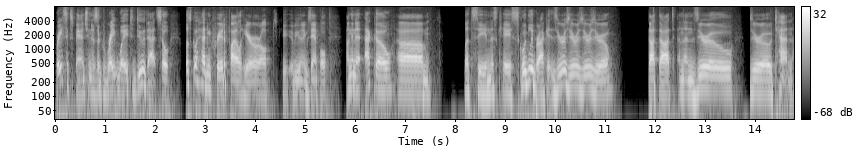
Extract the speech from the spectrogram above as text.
brace expansion is a great way to do that. So let's go ahead and create a file here, or I'll give you an example. I'm going to echo, um, let's see, in this case, squiggly bracket 0000 dot dot, and then 0010.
